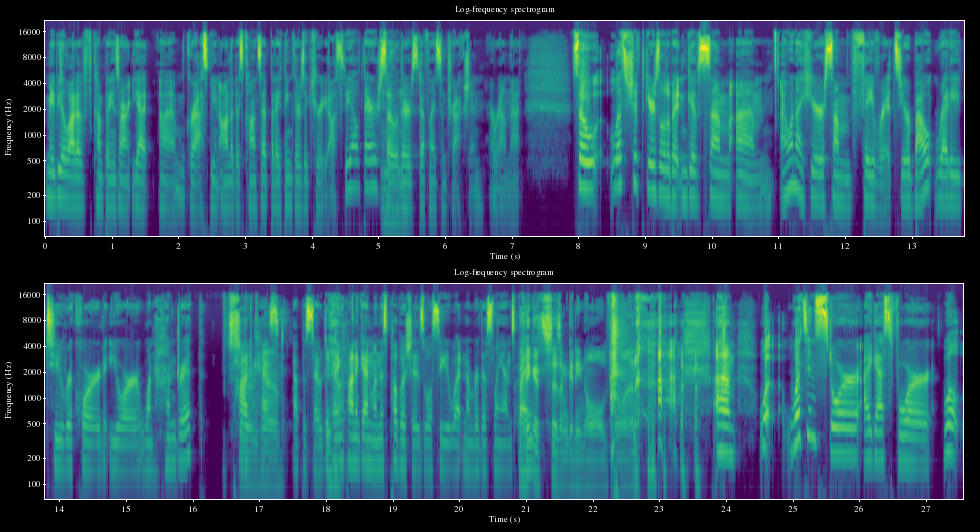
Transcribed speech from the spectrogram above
maybe a lot of companies aren't yet um, grasping onto this concept, but I think there's a curiosity out there. So mm-hmm. there's definitely some traction around that. So let's shift gears a little bit and give some. Um, I want to hear some favorites. You're about ready to record your 100th podcast yeah. episode. Depending yeah. upon again when this publishes, we'll see what number this lands. But, I think it says I'm getting old for one. um, what what's in store? I guess for well,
